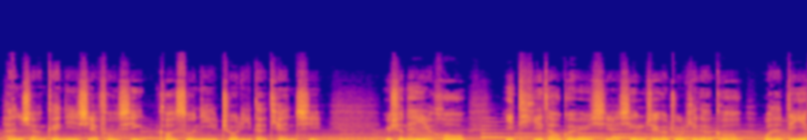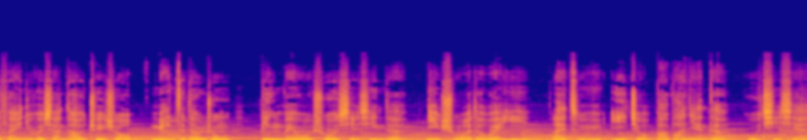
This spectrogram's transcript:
很想给你写封信，告诉你这里的天气。于是那以后一提到关于写信这个主题的歌，我的第一反应就会想到这首名字当中。并没有说写信的你是我的唯一，来自于一九八八年的巫启贤。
